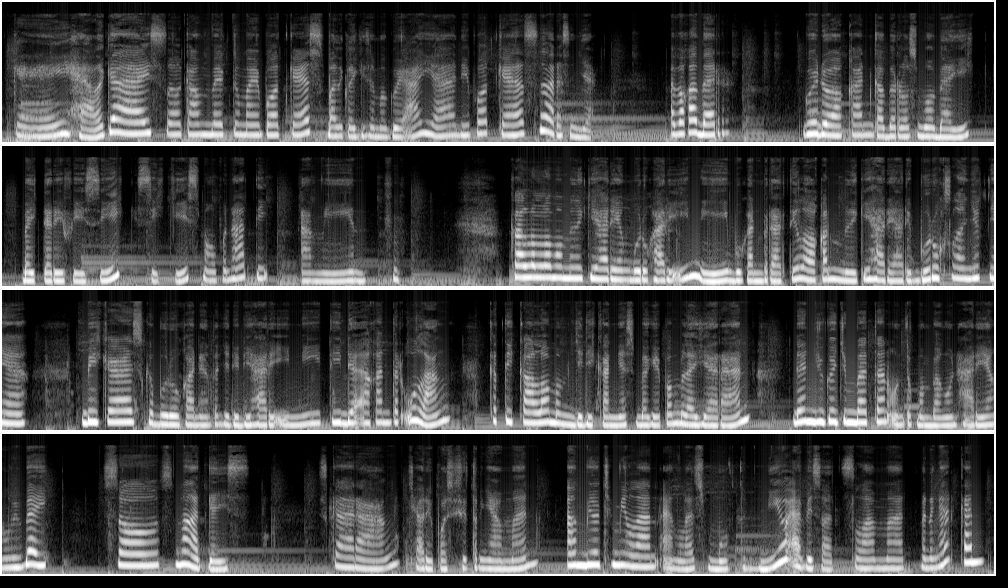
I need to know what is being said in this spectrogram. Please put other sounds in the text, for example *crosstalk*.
Okay, hello guys, welcome back to my podcast. Balik lagi sama gue Ayah di podcast Suara Senja. Apa kabar? Gue doakan kabar lo semua baik. Baik dari fisik, psikis, maupun hati. Amin. *laughs* Kalau lo memiliki hari yang buruk hari ini Bukan berarti lo akan memiliki hari-hari buruk selanjutnya. Because keburukan yang terjadi di hari ini tidak akan terulang ketika lo menjadikannya sebagai pembelajaran dan juga jembatan untuk membangun hari yang lebih baik. So, semangat guys! Sekarang, cari posisi ternyaman, ambil cemilan, and let's move to the new episode. Selamat mendengarkan!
